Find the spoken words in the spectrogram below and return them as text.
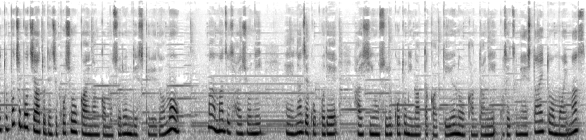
えっと、ぼちぼち後で自己紹介なんかもするんですけれども、まあ、まず最初に、えー、なぜここで配信をすることになったかっていうのを簡単にご説明したいと思います。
